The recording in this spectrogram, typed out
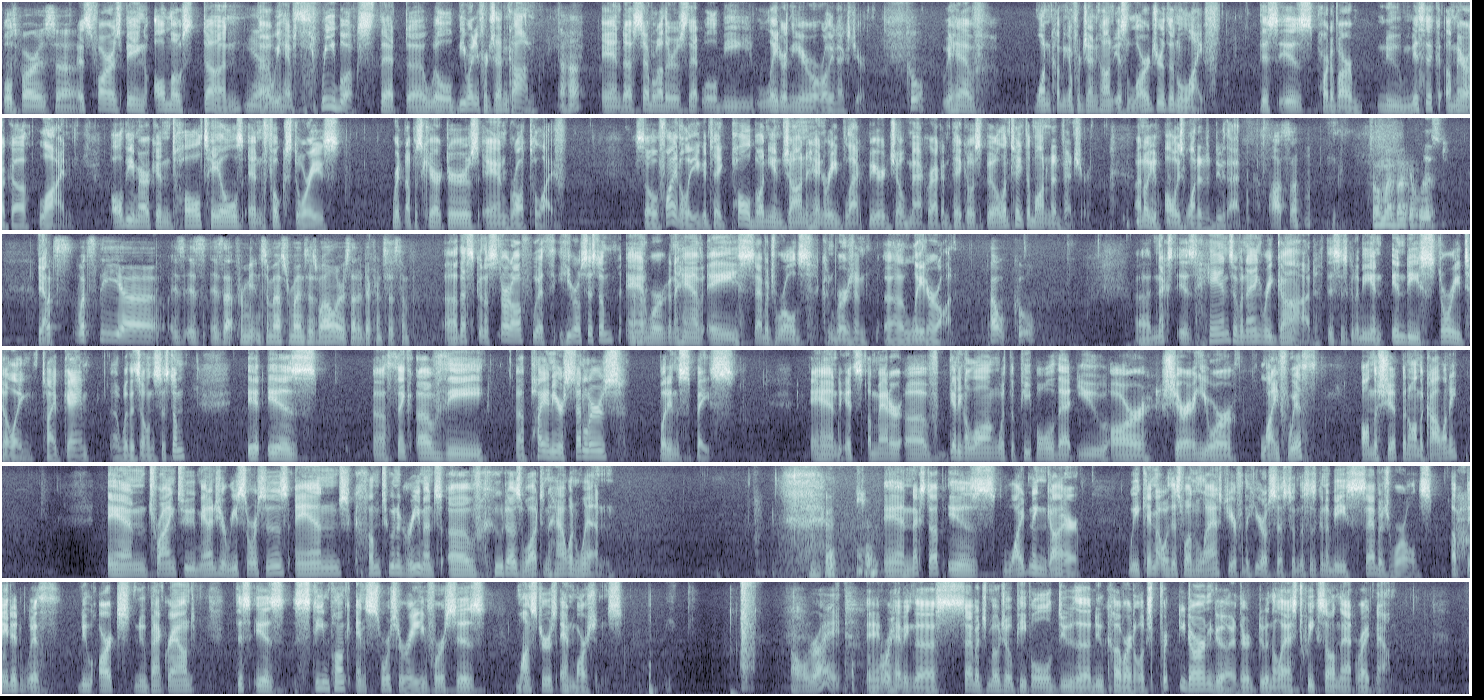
Well, as far as uh, As far as being almost done, Yeah. uh, we have three books that uh, will be ready for Gen Con uh huh? and uh, several others that will be later in the year or early next year. Cool. We have one coming up for Gen Con is Larger Than Life. This is part of our new Mythic America line. All the American tall tales and folk stories written up as characters and brought to life. So finally, you can take Paul Bunyan, John Henry, Blackbeard, Joe Magarac, and Pecos Bill and take them on an adventure. I know you've always wanted to do that. Awesome. It's on my bucket list. Yeah. What's what's the uh, is is is that for Mutants and Masterminds as well, or is that a different system? Uh, that's going to start off with Hero System, and Uh-huh. we're going to have a Savage Worlds conversion uh, later on. Oh, cool. Uh, next is Hands of an Angry God. This is going to be an indie storytelling type game uh, with its own system. It is, uh, think of the uh, Pioneer Settlers, but in space. And it's a matter of getting along with the people that you are sharing your life with on the ship and on the colony. And trying to manage your resources and come to an agreement of who does what and how and when. Okay. And next up is Widening Gyre. We came out with this one last year for the Hero System. This is going to be Savage Worlds, updated with new art, new background. This is steampunk and sorcery versus monsters and Martians. All right. And we're having the Savage Mojo people do the new cover, and it looks pretty darn good. They're doing the last tweaks on that right now.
